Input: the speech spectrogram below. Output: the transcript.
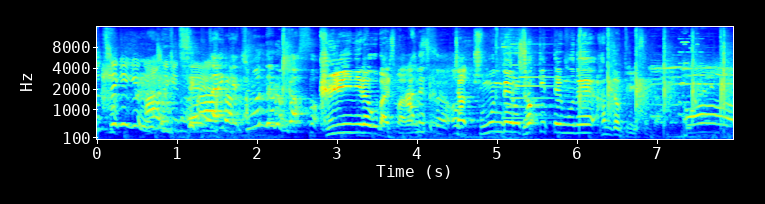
우측이긴 우측인데. 짧게 주문대로 갔어. 그린이라고 말씀 안 안 하셨어요. 했어요. 어. 자, 주문대로 쳤기 때문에 한 점 드리겠습니다. 어.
